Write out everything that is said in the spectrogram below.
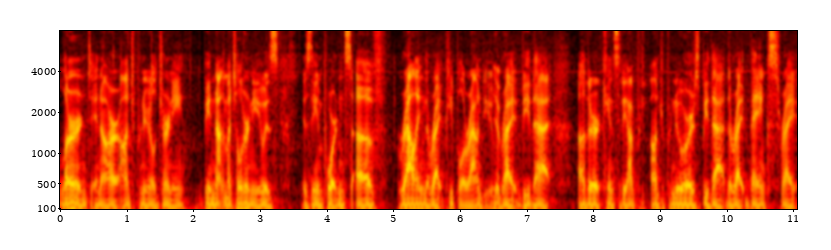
learned in our entrepreneurial journey, being not that much older than you, is is the importance of rallying the right people around you, Yep. right? Be that other Kansas City entrepreneurs, be that the right banks, right?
